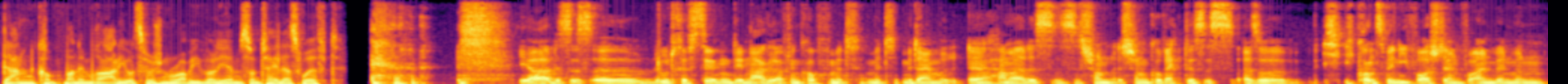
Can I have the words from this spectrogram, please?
dann kommt man im Radio zwischen Robbie Williams und Taylor Swift. ja, das ist, äh, du triffst den, den Nagel auf den Kopf mit, mit, mit deinem äh, Hammer, das, das ist schon, ist schon korrekt. Das ist, also ich, ich konnte es mir nie vorstellen, vor allem wenn man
